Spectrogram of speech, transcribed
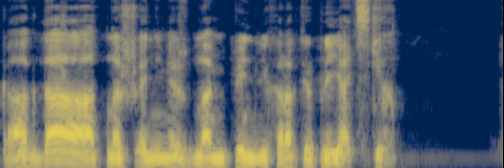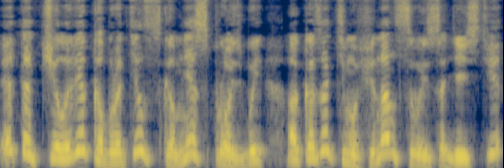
Когда отношения между нами приняли характер приятельских, этот человек обратился ко мне с просьбой оказать ему финансовое содействие,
